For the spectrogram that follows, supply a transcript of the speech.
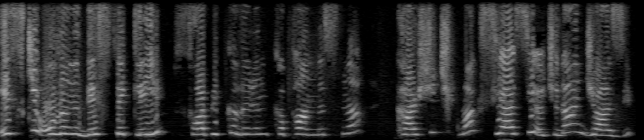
Eski olanı destekleyip fabrikaların kapanmasına karşı çıkmak siyasi açıdan cazip.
